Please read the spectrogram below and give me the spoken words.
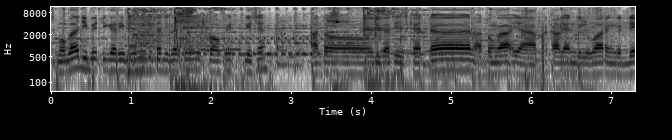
Semoga di B3000 ini kita dikasih profit guys ya. Atau dikasih scatter atau enggak ya perkalian di luar yang gede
